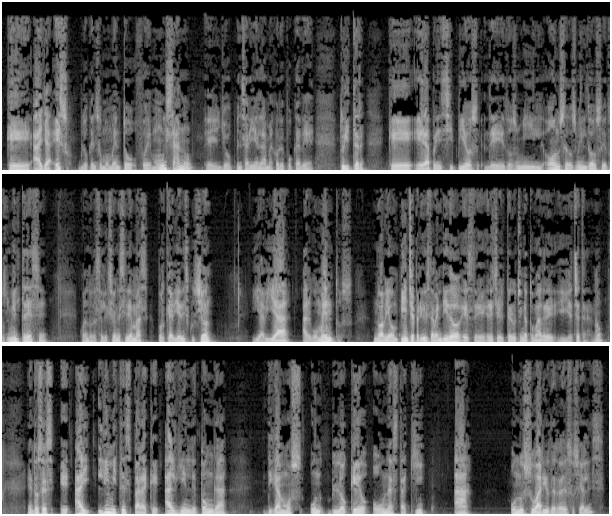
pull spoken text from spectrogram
que haya eso, lo que en su momento fue muy sano. Eh, yo pensaría en la mejor época de Twitter, que era principios de 2011, 2012, 2013, cuando las elecciones y demás, porque había discusión y había argumentos. No había un pinche periodista vendido, este, eres chetero, chinga tu madre y etcétera, ¿no? Entonces, eh, hay límites para que alguien le ponga, digamos, un bloqueo o un hasta aquí a un usuario de redes sociales.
